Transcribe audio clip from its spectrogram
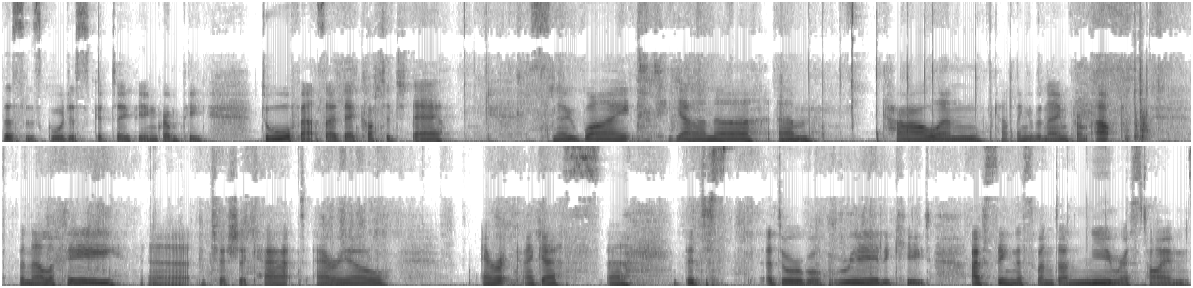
this is gorgeous. Good Dopey and Grumpy Dwarf outside their cottage there. Snow White, Tiana, um, Carl and can't think of the name from Up, Vanellope, uh, the Cheshire Cat, Ariel, Eric, I guess. Uh, they're just adorable, really cute. I've seen this one done numerous times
